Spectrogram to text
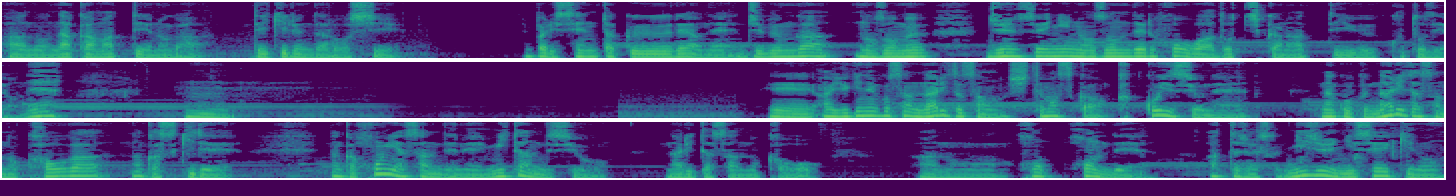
あの、仲間っていうのができるんだろうし、やっぱり選択だよね。自分が望む、純粋に望んでる方はどっちかなっていうことだよね。うん。えー、あ、ゆきねこさん、成田さん知ってますか？かっこいいですよね。なんか僕、成田さんの顔がなんか好きで、なんか本屋さんでね、見たんですよ。成田さんの顔。あの、本、本で、あったじゃないですか。22世紀の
